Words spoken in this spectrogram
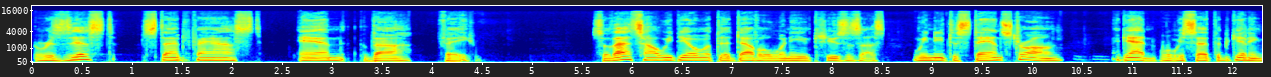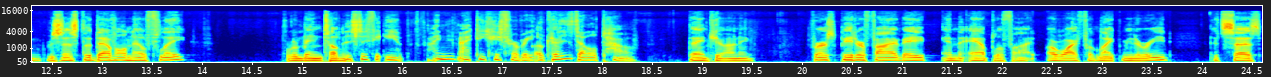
resist steadfast in the faith. So that's how we deal with the devil when he accuses us. We need to stand strong. Again, what we said at the beginning resist the devil and he'll flee. We're being told. This is the I think you should read Okay. so powerful. Thank you, honey. First Peter 5 8 in the Amplified. Our wife would like me to read. It says,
